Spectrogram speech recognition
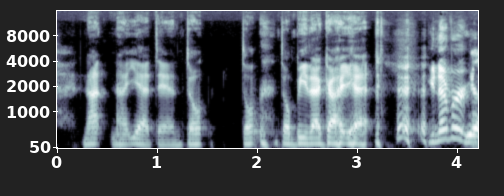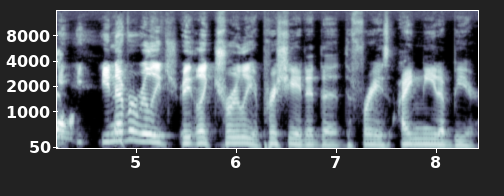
not not yet, Dan. Don't don't don't be that guy yet. you never Yeah. you, you never really tr- like truly appreciated the the phrase "I need a beer"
